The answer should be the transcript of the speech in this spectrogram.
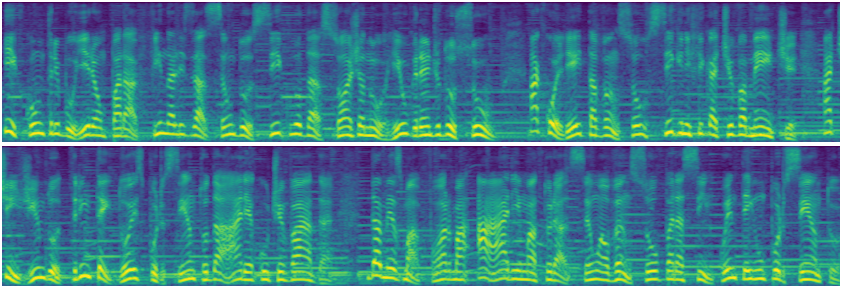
e contribuíram para a finalização do ciclo da soja no Rio Grande do Sul. A colheita avançou significativamente, atingindo 32% da área cultivada. Da mesma forma, a área em maturação avançou para 51%,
